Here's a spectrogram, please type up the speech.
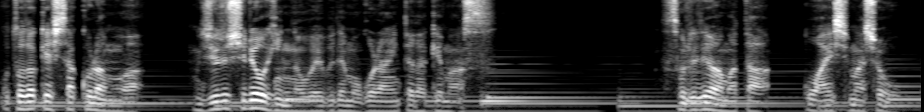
お届けしたコラムは無印良品のウェブでもご覧いただけます。それではまたお会いしましょう。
